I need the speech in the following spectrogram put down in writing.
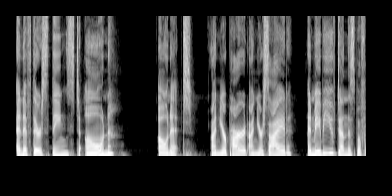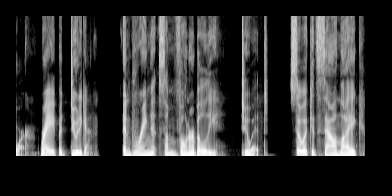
And if there's things to own, own it on your part, on your side. And maybe you've done this before, right? But do it again and bring some vulnerability to it. So it could sound like,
